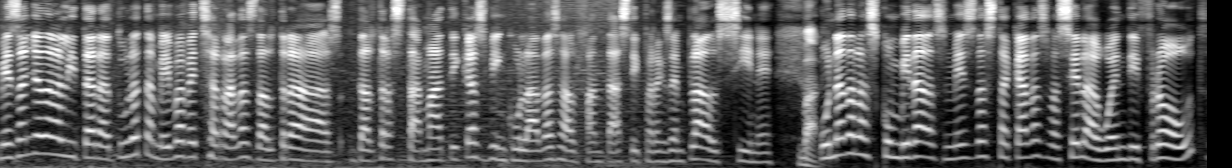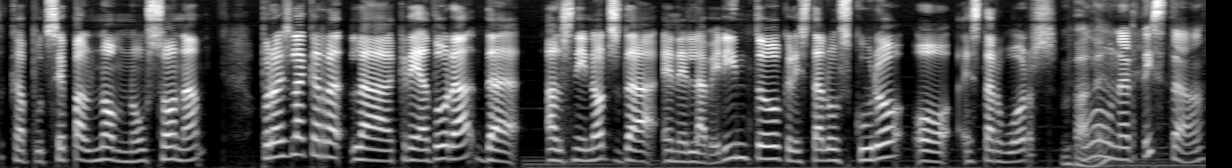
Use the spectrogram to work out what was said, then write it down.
més enllà de la literatura també va haver xerrades d'altres d'altres temàtiques vinculades al fantàstic, per exemple, al cine. Vale. Una de les convidades més destacades va ser la Wendy Froud, que potser pel nom no us sona, però és la, la creadora de Els ninots de En el laberinto, Cristal Oscuro o Star Wars. Vale. Uh, un artista.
